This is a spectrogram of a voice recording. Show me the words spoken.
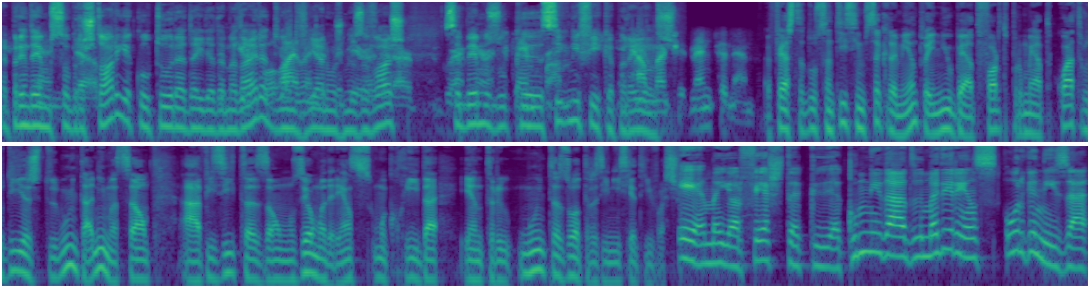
Aprendemos sobre a uh, história e a cultura da Ilha da Madeira, de onde vieram os meus avós, sabemos o que significa para eles. A festa do Santíssimo Sacramento em New Bedford promete quatro dias de muita animação. Há visitas a um museu madeirense, uma corrida, entre muitas outras iniciativas. É a maior festa que a comunidade madeirense organiza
